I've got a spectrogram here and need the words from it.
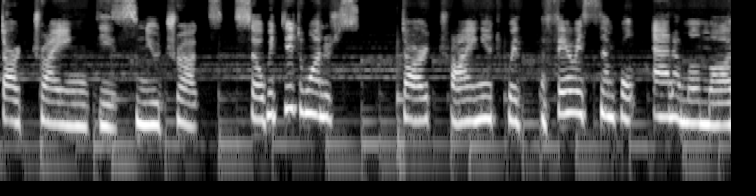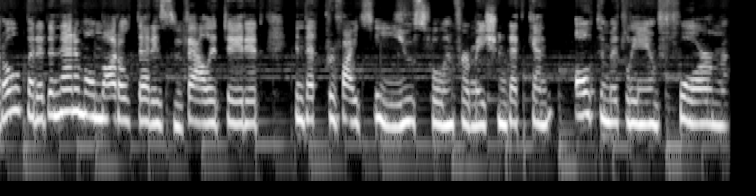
start trying these new drugs. So we did want to start trying it with a very simple animal model, but an animal model that is validated and that provides useful information that can ultimately inform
